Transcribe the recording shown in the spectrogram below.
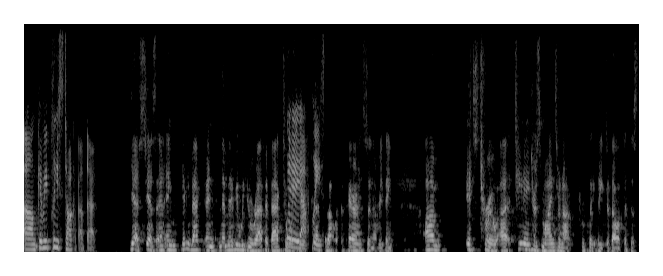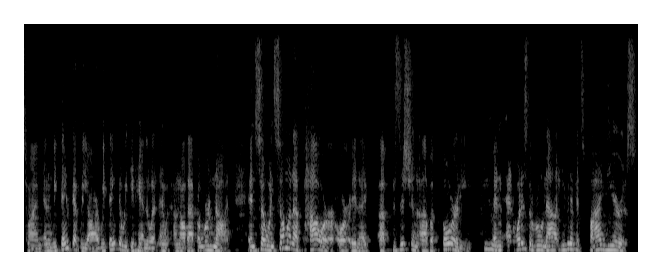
um, can we please talk about that Yes, yes, and, and getting back, and, and then maybe we can wrap it back to yeah, what yeah, yeah please about with the parents and everything. Um, it's true. Uh, teenagers' minds are not completely developed at this time, and we think that we are. We think that we can handle it and, and all that, but we're not. And so, when someone of power or in a, a position of authority, mm-hmm. and and what is the rule now? Even if it's five years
